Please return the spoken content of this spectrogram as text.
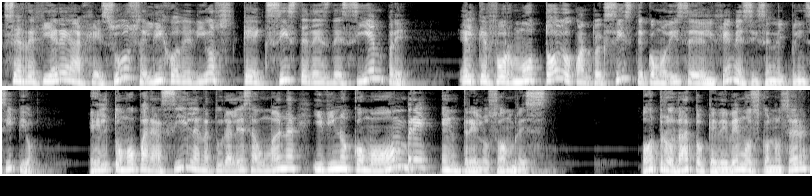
se refiere a Jesús, el Hijo de Dios, que existe desde siempre, el que formó todo cuanto existe, como dice el Génesis en el principio. Él tomó para sí la naturaleza humana y vino como hombre entre los hombres. Otro dato que debemos conocer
